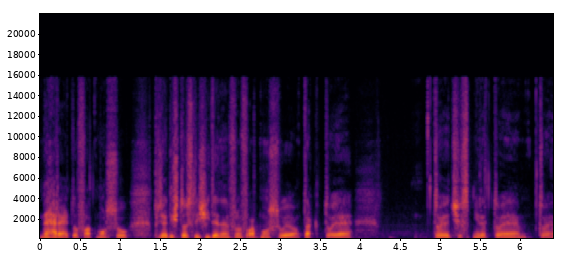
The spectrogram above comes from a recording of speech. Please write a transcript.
nehraje to v Atmosu, protože když to slyšíte ten film v Atmosu, jo, tak to je, to je čestný, to je, to je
